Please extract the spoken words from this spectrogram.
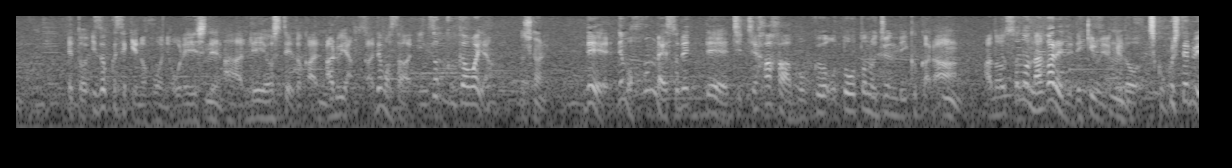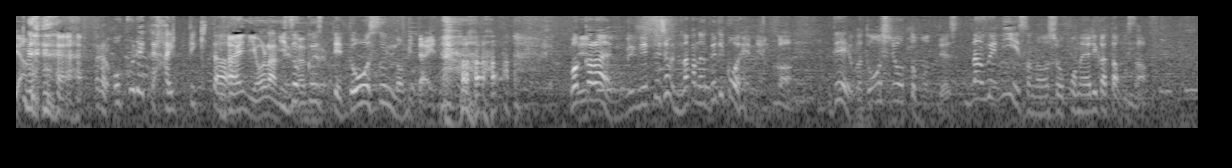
えっと、遺族席の方にお礼して、うん。あ礼をしてとかあるやんか、でもさ遺族側やん。確かにででも本来それって父母僕弟の順で行くから、うん。あのその流れでできるんやけど、遅刻してるやん。だから遅れて入ってきた前におらんね遺ん族ってどうすんのみたいな。分からん。ネットで調べてなかなか出てこうへんねやんか。でどうしようと思ってな上にその証拠のやり方もさ、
